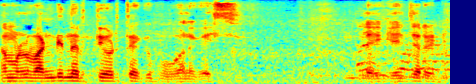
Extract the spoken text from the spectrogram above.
നമ്മൾ വണ്ടി നിർത്തി കൊടുത്തേക്ക് പോവാണ് guys luggage ready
